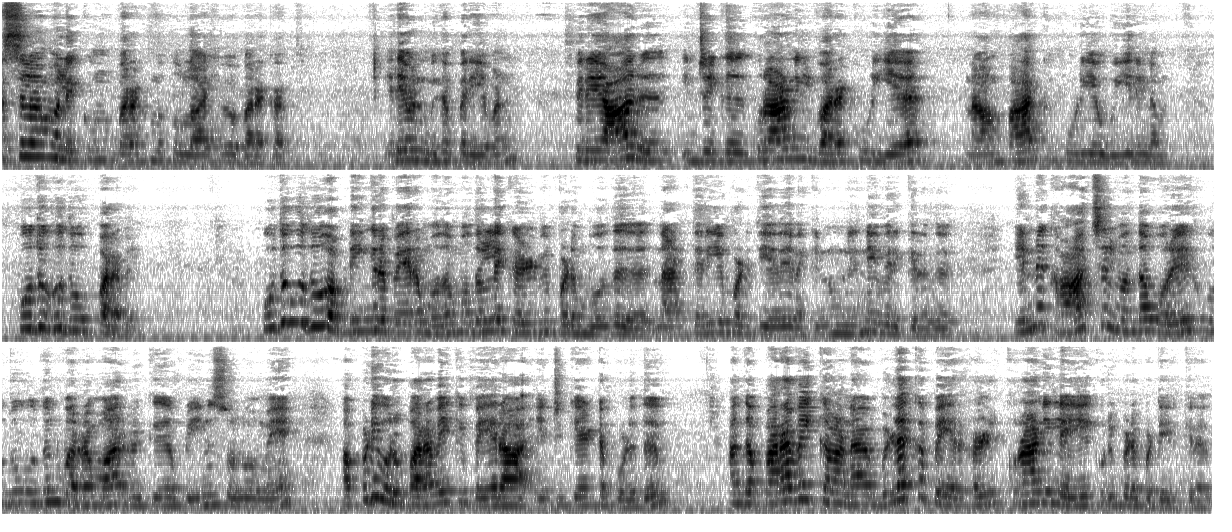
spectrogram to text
அஸ்லாம் வலைக்கும் வரஹ்மத்துல்லாஹி வரகத் இறைவன் மிகப்பெரியவன். பிற யாரு இன்றைக்கு குரானில் வரக்கூடிய நாம் பார்க்கக்கூடிய உயிரினம் குதுகுது பறவை. குதுகுது அப்படிங்கிற பெயரை முத முதல்ல கேள்விப்படும் போது நான் தெரியப்படுத்தியது எனக்கு இன்னும் நினைவிருக்கிறது. என்ன காய்ச்சல் வந்தா ஒரே குதுகுதுன்னு வர்ற மாதிரி இருக்கு அப்படின்னு சொல்லுவோமே. அப்படி ஒரு பறவைக்கு பெயரா என்று கேட்ட பொழுது அந்த பறவைக்கான விளக்க பெயர்கள் குரானிலேயே குறிப்பிடப்பட்டிருக்கிறது.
